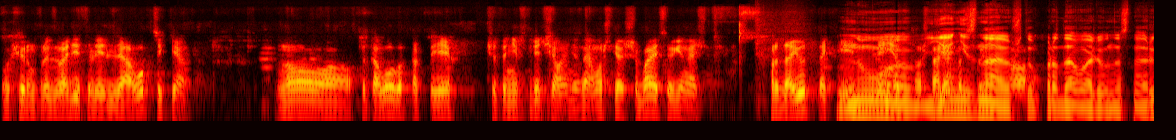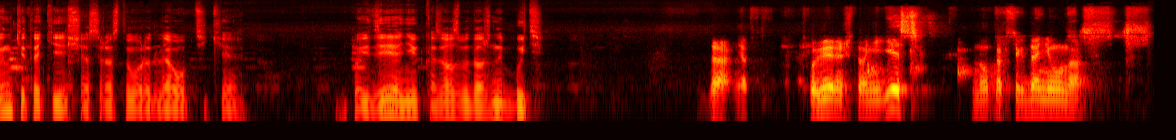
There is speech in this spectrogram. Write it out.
у фирм-производителей для оптики, но в каталогах как-то я их что-то не встречал. Я не знаю, может, я ошибаюсь, Евгений Иванович продают такие? Ну, нет, я не знаю, что продавали у нас на рынке такие сейчас растворы для оптики. По идее, они, казалось бы, должны быть. Да, нет, уверен, что они есть, но, как всегда, не у нас.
